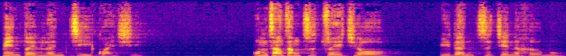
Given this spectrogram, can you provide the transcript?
面对人际关系，我们常常只追求。与人之间的和睦，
